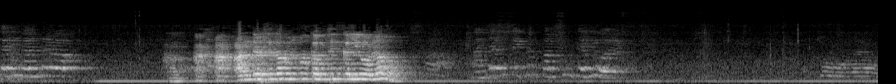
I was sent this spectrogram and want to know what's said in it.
बन रहे हो हाँ, अंदर से तो बिल्कुल कम से कली हो रहे हो हाँ, अंदर से एकदम कम से करी हो रहे हो जो हो गया हो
